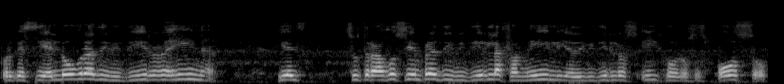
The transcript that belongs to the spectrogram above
Porque si él logra dividir, reina. Y él, su trabajo siempre es dividir la familia, dividir los hijos, los esposos,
